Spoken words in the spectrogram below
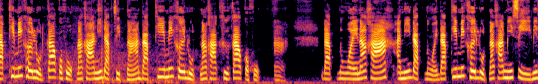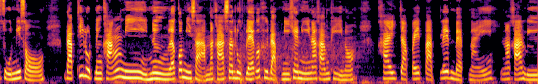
ดับที่ไม่เคยหลุดเก้ากับหกนะคะ นี้ดับสิบนะ ดับที่ไม่เคยหลุดนะคะ คือเก้ากับหกอ่า ดับหน่วยนะคะ อันนี้ดับหน่วย ดับที่ไม่เคยหลุดนะคะ มีสี่มีศูนย์มีสองดับที่หลุดหนึ่งครั้งมีหนึ่งแล้วก็มีสามนะคะ สรุปแล้วก็คือดับมีแค่นี้นะคะพี่เนาะใครจะไปตัดเล่นแบบไหนนะคะ หรือ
